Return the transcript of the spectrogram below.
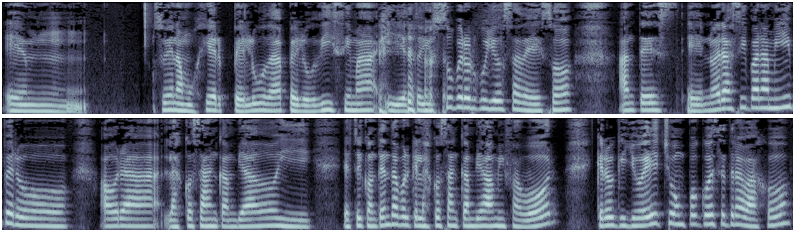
Eh, soy una mujer peluda, peludísima y estoy súper orgullosa de eso. Antes eh, no era así para mí, pero ahora las cosas han cambiado y estoy contenta porque las cosas han cambiado a mi favor. Creo que yo he hecho un poco ese trabajo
